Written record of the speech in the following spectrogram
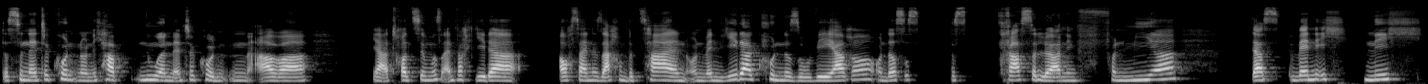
das sind nette Kunden und ich habe nur nette Kunden, aber ja, trotzdem muss einfach jeder auch seine Sachen bezahlen. Und wenn jeder Kunde so wäre, und das ist krasse Learning von mir, dass wenn ich nicht,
